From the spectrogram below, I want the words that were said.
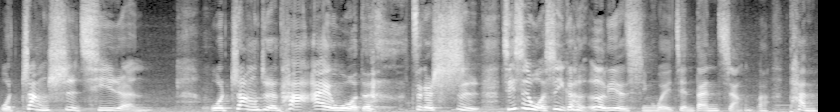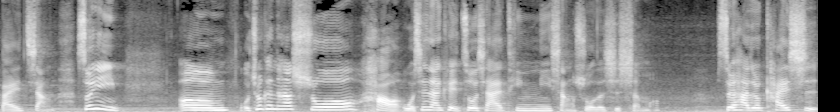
我仗势欺人，我仗着他爱我的 这个事，其实我是一个很恶劣的行为。简单讲啊，坦白讲，所以，嗯，我就跟他说：“好，我现在可以坐下来听你想说的是什么。”所以他就开始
